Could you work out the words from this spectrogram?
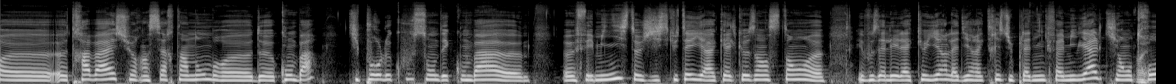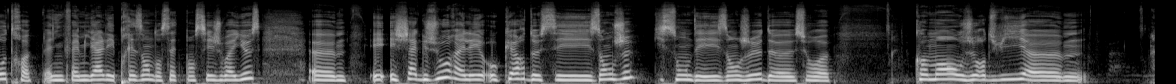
travaillent sur un certain nombre de combats qui pour le coup sont des combats euh, euh, féministes. Je discutais il y a quelques instants, euh, et vous allez l'accueillir, la directrice du planning familial, qui entre autres, planning familial est présent dans cette pensée joyeuse. Et, et, chaque jour, elle est au cœur de ces enjeux, qui sont des enjeux de, sur comment aujourd'hui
